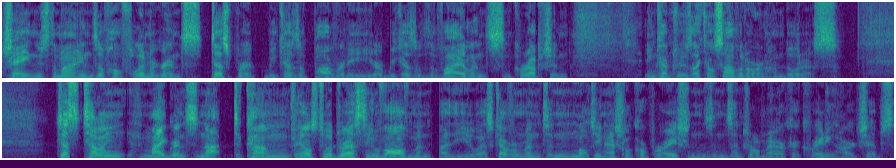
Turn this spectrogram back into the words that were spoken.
change the minds of hopeful immigrants desperate because of poverty or because of the violence and corruption in countries like El Salvador and Honduras. Just telling migrants not to come fails to address the involvement by the U.S. government and multinational corporations in Central America creating hardships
